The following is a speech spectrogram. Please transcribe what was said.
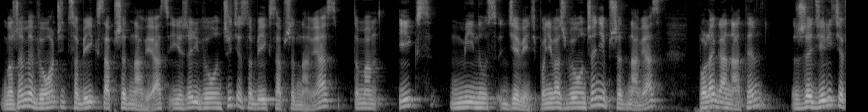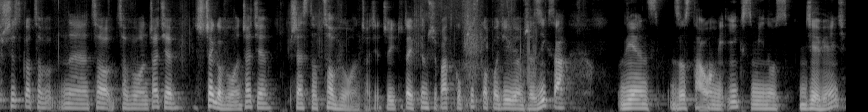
możemy wyłączyć sobie x przed nawias i jeżeli wyłączycie sobie x przed nawias, to mam x minus 9, ponieważ wyłączenie przed nawias polega na tym, że dzielicie wszystko, co, e, co, co wyłączacie, z czego wyłączacie, przez to, co wyłączacie. Czyli tutaj w tym przypadku wszystko podzieliłem przez x, więc zostało mi x minus 9.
